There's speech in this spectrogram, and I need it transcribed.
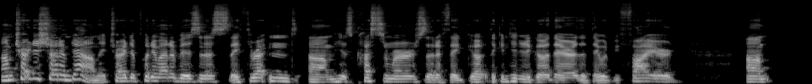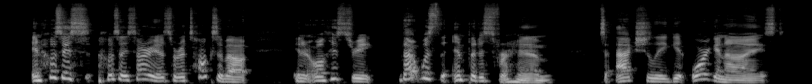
um, tried to shut him down. They tried to put him out of business. They threatened um, his customers that if they go, they continue to go there, that they would be fired. Um, and Jose Jose Sarria sort of talks about in an oral history that was the impetus for him to actually get organized,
